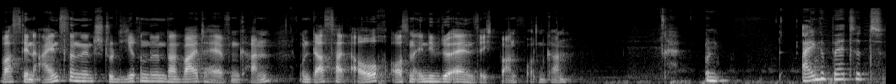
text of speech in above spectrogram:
was den einzelnen Studierenden dann weiterhelfen kann und das halt auch aus einer individuellen Sicht beantworten kann. Und eingebettet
